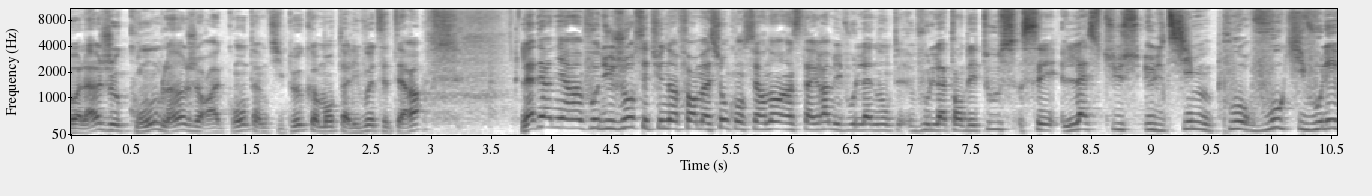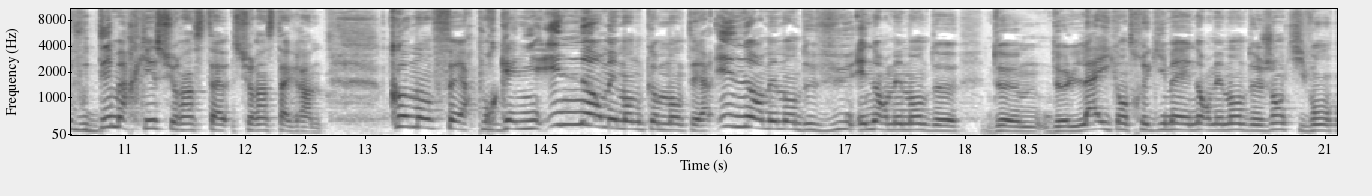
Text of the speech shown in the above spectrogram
voilà, je comble, hein, je raconte un petit peu comment allez-vous, etc. La dernière info du jour, c'est une information concernant Instagram et vous l'attendez tous, c'est l'astuce ultime pour vous qui voulez vous démarquer sur, Instagram. Comment faire pour gagner énormément de commentaires, énormément de vues, énormément de, de, de likes, entre guillemets, énormément de gens qui vont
